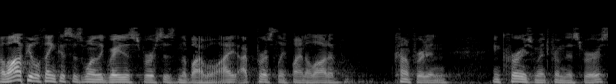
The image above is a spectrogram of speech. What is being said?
A lot of people think this is one of the greatest verses in the Bible. I, I personally find a lot of comfort and encouragement from this verse.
